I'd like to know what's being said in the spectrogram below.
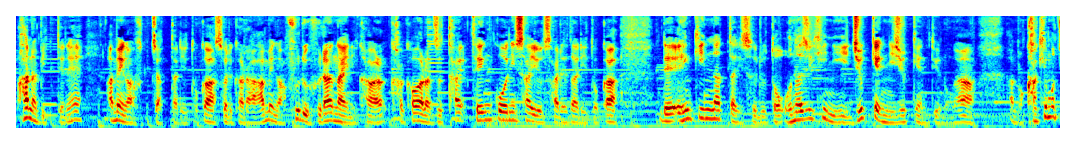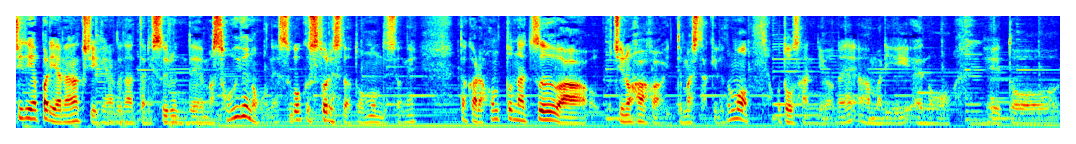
花火ってね雨が降っちゃったりとかそれから雨が降る降らないにかかわらず天候に左右されたりとかで延期になったりすると同じ日に10件20件っていうのがあの掛け持ちでやっぱりやらなくちゃいけなくなったりするんで、まあ、そういうのもねすごくストレスだと思うんですよね。だから本当夏はうちの母は言ってましたけれどもお父さんにはねあんまりあの、えーと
